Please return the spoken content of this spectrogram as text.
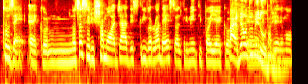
cos'è? Ecco, non so se riusciamo a già descriverlo adesso, altrimenti poi ecco. Vai, abbiamo due eh, minuti. parleremo-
